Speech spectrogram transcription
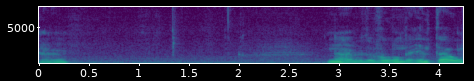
Ja. Nou, hebben we de volgende intel.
